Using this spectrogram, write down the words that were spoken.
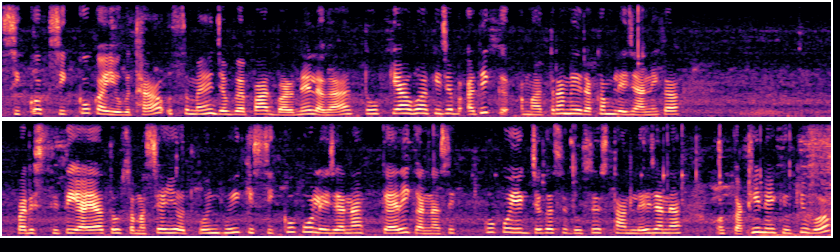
सिक्कों सिक्कों का युग था, उस समय जब व्यापार बढ़ने लगा तो क्या हुआ कि जब अधिक मात्रा में रकम ले जाने का परिस्थिति आया तो समस्या ये उत्पन्न हुई कि सिक्कों को ले जाना, कैरी करना, सिक्कों को एक जगह से दूसरे स्थान ले जाना और कठिन है क्योंकि वह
